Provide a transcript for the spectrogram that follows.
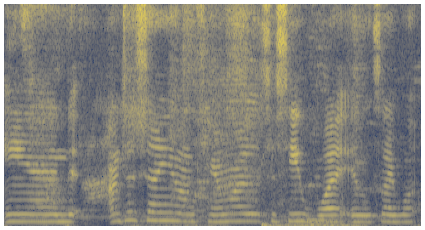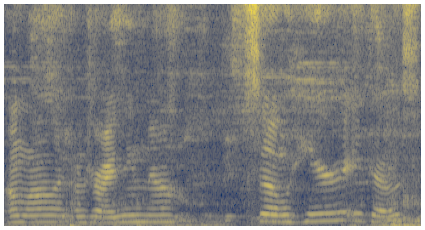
And I'm just showing you on camera to see what it looks like while I'm driving now. So here it goes. So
